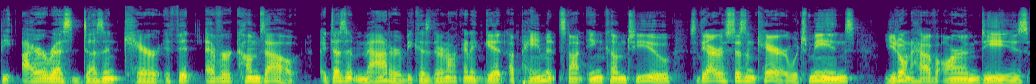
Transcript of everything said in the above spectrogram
the IRS doesn't care if it ever comes out. It doesn't matter because they're not going to get a payment. It's not income to you. So the IRS doesn't care, which means you don't have RMDs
